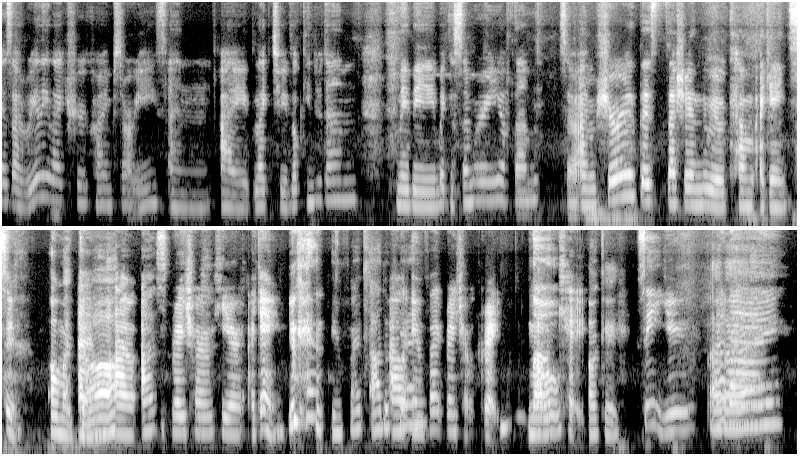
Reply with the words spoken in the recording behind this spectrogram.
because I really like true crime stories, and I like to look into them, maybe make a summary of them. So I'm sure this session will come again soon, Oh my and god. I'll ask Rachel here again. you can invite other I'll friends. invite Rachel. Great. no. Okay. Okay. See you. Bye bye. Bye-bye.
